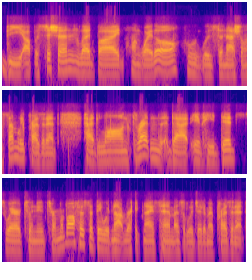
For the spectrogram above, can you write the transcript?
the opposition, led by Juan Guaido, who was the National Assembly president, had long threatened that if he did swear to a new term of office, that they would not recognize him as a legitimate president,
